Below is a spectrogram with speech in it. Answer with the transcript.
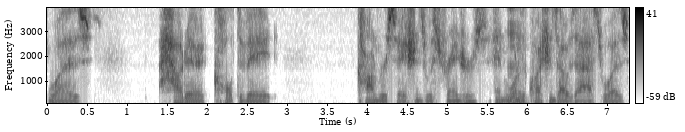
was how to cultivate conversations with strangers. And one of the mm. questions I was asked was,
